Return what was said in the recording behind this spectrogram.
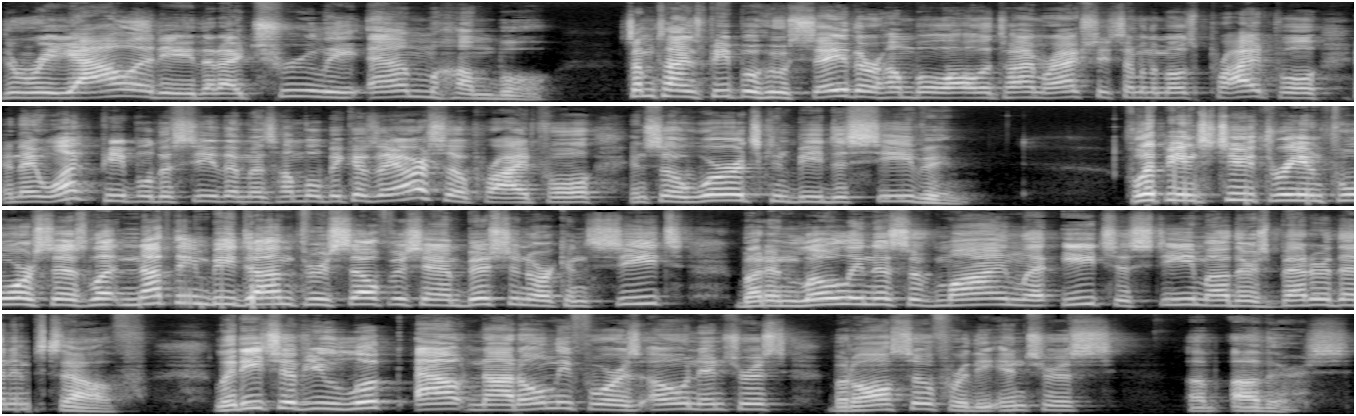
the reality that I truly am humble. Sometimes people who say they're humble all the time are actually some of the most prideful, and they want people to see them as humble because they are so prideful, and so words can be deceiving. Philippians 2, 3, and 4 says, Let nothing be done through selfish ambition or conceit, but in lowliness of mind let each esteem others better than himself. Let each of you look out not only for his own interest, but also for the interests of others.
